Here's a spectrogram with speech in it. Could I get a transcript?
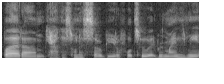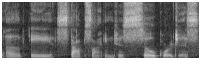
But um, yeah this one is so beautiful too. It reminds me of a stop sign just so gorgeous.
